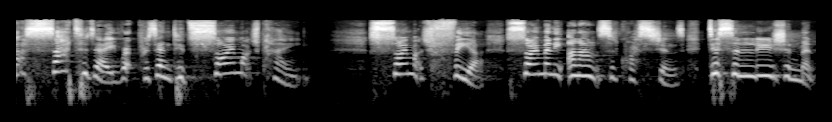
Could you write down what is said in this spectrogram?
That Saturday represented so much pain so much fear, so many unanswered questions, disillusionment,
